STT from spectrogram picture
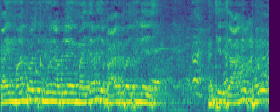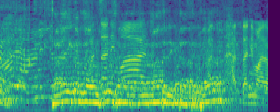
काही महत्त्वाचे मुले आपल्या मैदानाच्या बाहेर बसले ह्याची जाणीव ठेवून चढाई करता मात्र रिक्त असते. परत हाताने मारा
